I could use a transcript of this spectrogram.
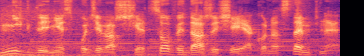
Nigdy nie spodziewasz się, co wydarzy się jako następne.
